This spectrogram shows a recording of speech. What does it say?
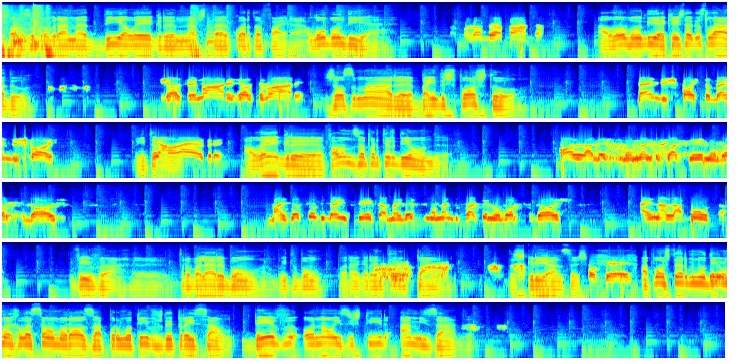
Somos o programa Dia Alegre nesta quarta-feira. Alô, bom dia. Colômbia Banda. Alô, bom dia. Quem está desse lado? Josemar, Josemar. Josemar, bem disposto? Bem disposto, bem disposto. Então, e alegre. Alegre. Fala-nos a partir de onde? Olha, neste momento estou aqui no Golfo 2. Mas eu sou de Benfica, mas neste momento estou aqui no Golfo 2, aí na Labuta. Viva! Uh, trabalhar é bom, é muito bom para garantir o pão das crianças. Okay. Após término de uma relação amorosa por motivos de traição, deve ou não existir amizade?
